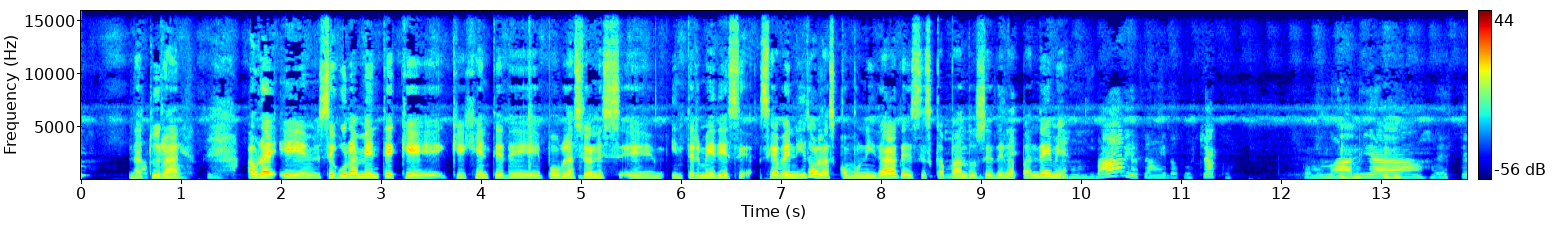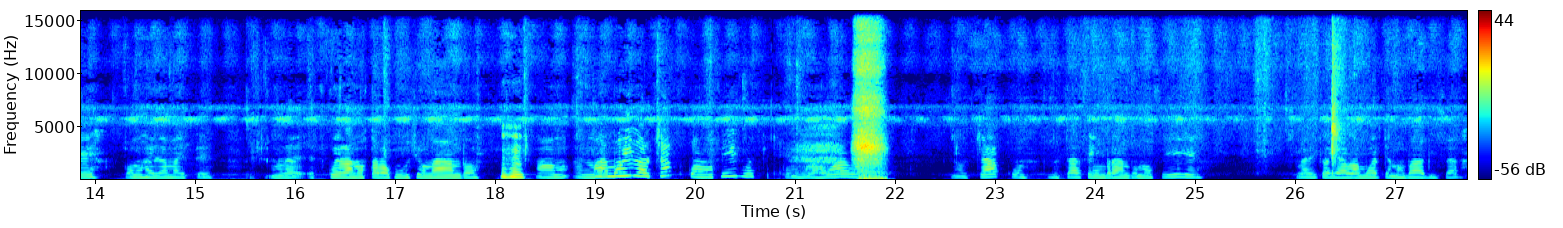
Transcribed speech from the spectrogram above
natural. sí. Ahora, eh, seguramente que, que gente de poblaciones eh, intermedias se, se ha venido a las comunidades escapándose de la pandemia. Ujú, Varios se han ido a sus chacos. Como no había, este, ¿cómo se llama? Este, la escuela no estaba funcionando. Am- nos hemos ido al chaco con los hijos, con las guaguas. Al chaco, estar sembrando no sigue. Clarito ya la muerte nos va a avisar.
